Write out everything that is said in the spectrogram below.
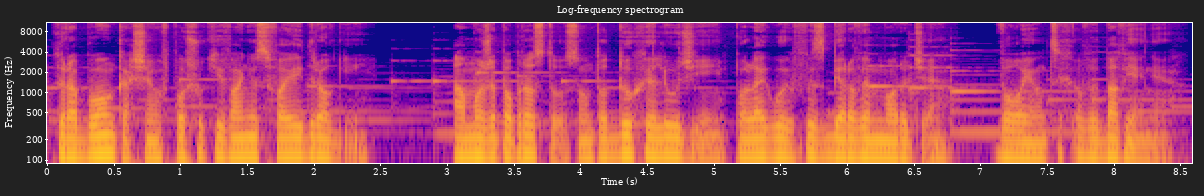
która błąka się w poszukiwaniu swojej drogi. A może po prostu są to duchy ludzi poległych w zbiorowym mordzie, wołających o wybawienie.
